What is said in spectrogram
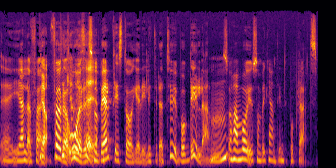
eh, i alla fall, Ja, förra årets. Nobelpristagare i litteratur, Bob Dylan. Så han var ju som bekant inte på plats.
